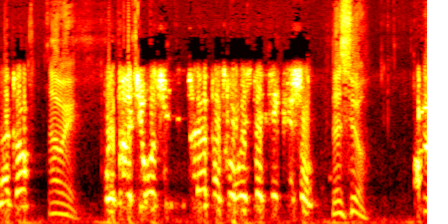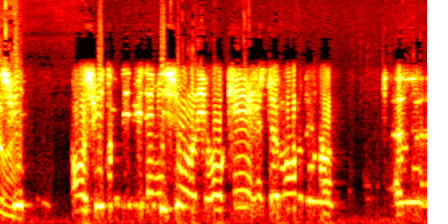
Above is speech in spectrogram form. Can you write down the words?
D'accord? Ah oui, pour partir au sud de là parce qu'on respecte les cuissons. Bien sûr. Ensuite, ouais. ensuite au début d'émission, on évoquait justement de, euh,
